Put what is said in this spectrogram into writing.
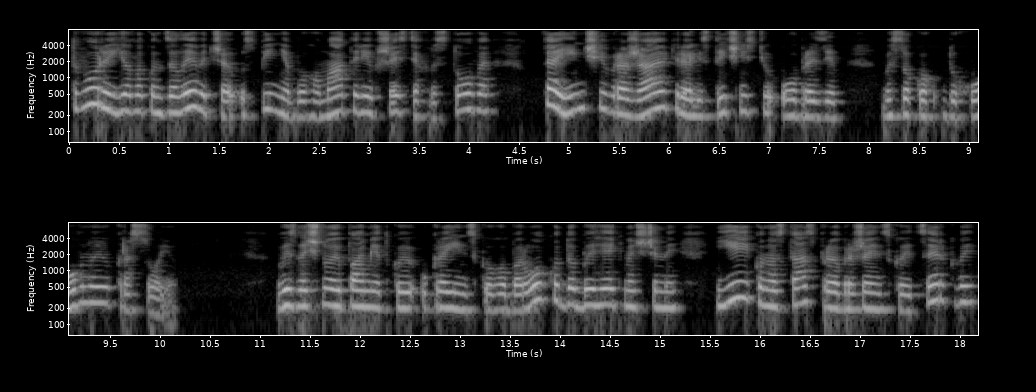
Твори Йова Конзелевича, Успіння Богоматері, Вшестя Христове та інші вражають реалістичністю образів, високодуховною красою. Визначною пам'яткою українського бароко доби Гетьманщини є іконостас Преображенської церкви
